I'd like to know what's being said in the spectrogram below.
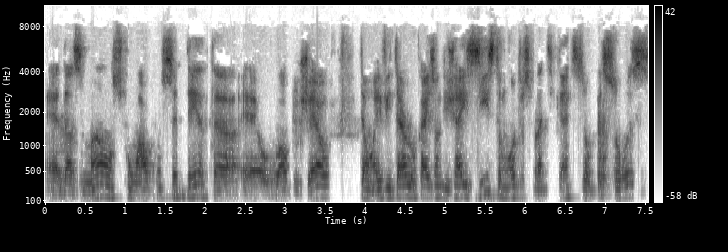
é, das mãos com álcool 70, é, o álcool gel, então, evitar locais onde já existam outros praticantes ou pessoas.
